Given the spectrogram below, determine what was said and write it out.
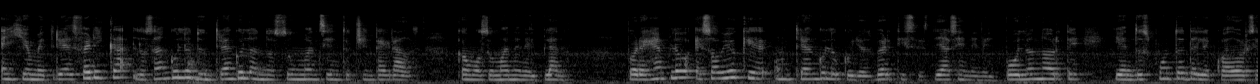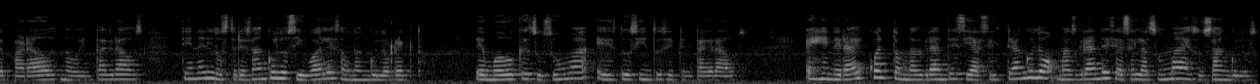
En geometría esférica, los ángulos de un triángulo no suman 180 grados, como suman en el plano. Por ejemplo, es obvio que un triángulo cuyos vértices yacen en el polo norte y en dos puntos del ecuador separados 90 grados tienen los tres ángulos iguales a un ángulo recto de modo que su suma es 270 grados. En general, cuanto más grande se hace el triángulo, más grande se hace la suma de sus ángulos.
